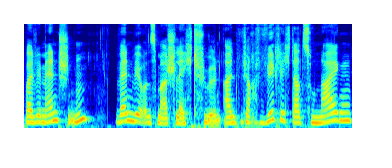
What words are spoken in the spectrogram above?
Weil wir Menschen, wenn wir uns mal schlecht fühlen, einfach wirklich dazu neigen,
